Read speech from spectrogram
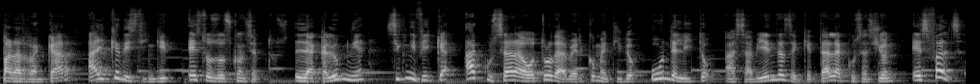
Para arrancar, hay que distinguir estos dos conceptos. La calumnia significa acusar a otro de haber cometido un delito a sabiendas de que tal acusación es falsa.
